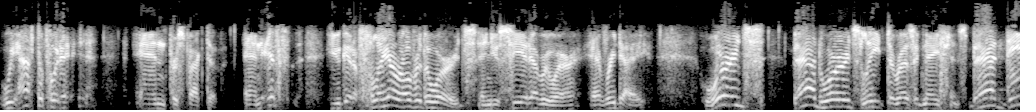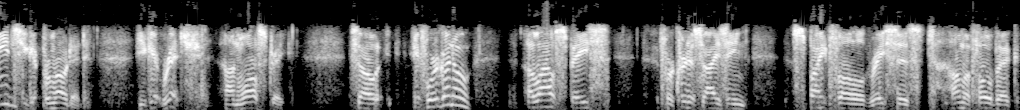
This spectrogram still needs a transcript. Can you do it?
we have to put it in perspective. And if you get a flare over the words, and you see it everywhere, every day, words, bad words lead to resignations. Bad deeds, you get promoted. You get rich on Wall Street. So if we're going to allow space for criticizing spiteful, racist, homophobic,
